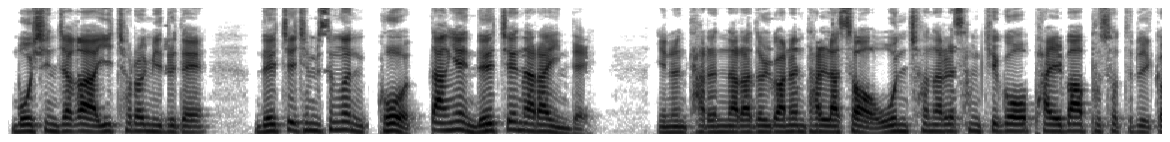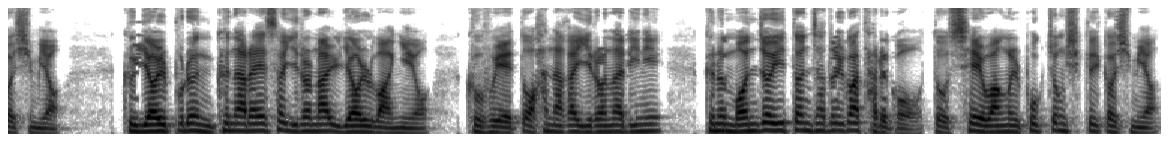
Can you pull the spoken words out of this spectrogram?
모신자가 이처럼 이르되 넷째 짐승은 곧 땅의 넷째 나라인데 이는 다른 나라들과는 달라서 온 천하를 삼키고 밟아 부서뜨릴 것이며 그 열불은 그 나라에서 일어날 열왕이요 그 후에 또 하나가 일어나리니 그는 먼저 있던 자들과 다르고 또새 왕을 복종시킬 것이며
